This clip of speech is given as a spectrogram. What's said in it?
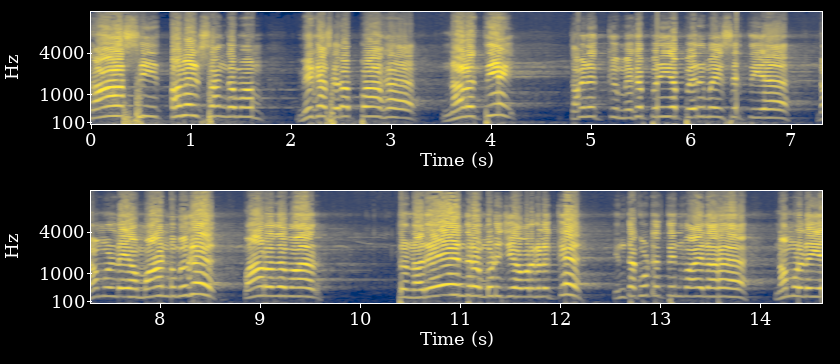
காசி தமிழ் சங்கமம் மிக சிறப்பாக நடத்தி தமிழுக்கு மிகப்பெரிய பெருமை சேர்த்திய நம்முடைய மாண்புமிகு பாரதமர் திரு. நரேந்திர மோடிஜி அவர்களுக்கு இந்த கூட்டத்தின் வாயிலாக நம்முடைய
